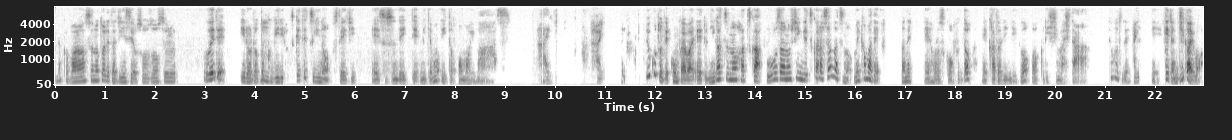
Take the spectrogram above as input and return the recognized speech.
なんかバランスの取れた人生を想像する上で、いろいろと区切りをつけて次のステージ、えー進んでいってみてもいいと思います。はい。はい。ということで、今回は、えっ、と、2月の20日、魚座の新月から3月の6日までのね、えーホロスコープと、えーカードリンディングをお送りしました。ということで、はいえーけいちゃん、次回は？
